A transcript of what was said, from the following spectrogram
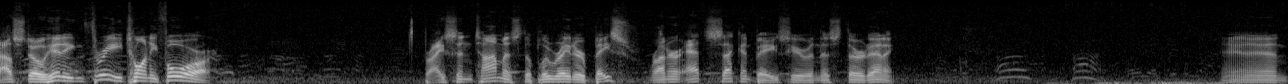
Fausto hitting 324. Bryson Thomas, the Blue Raider base runner at second base here in this third inning. And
